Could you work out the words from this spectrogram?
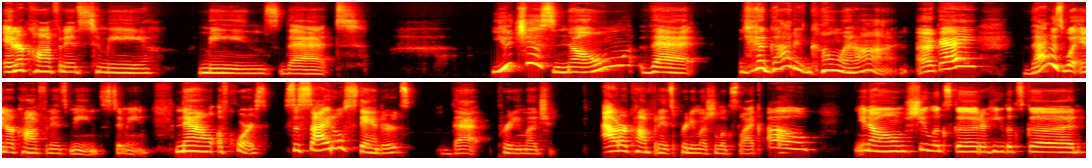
Inner confidence to me means that you just know that you got it going on. Okay? That is what inner confidence means to me. Now, of course, societal standards that pretty much outer confidence pretty much looks like, oh, you know, she looks good or he looks good.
